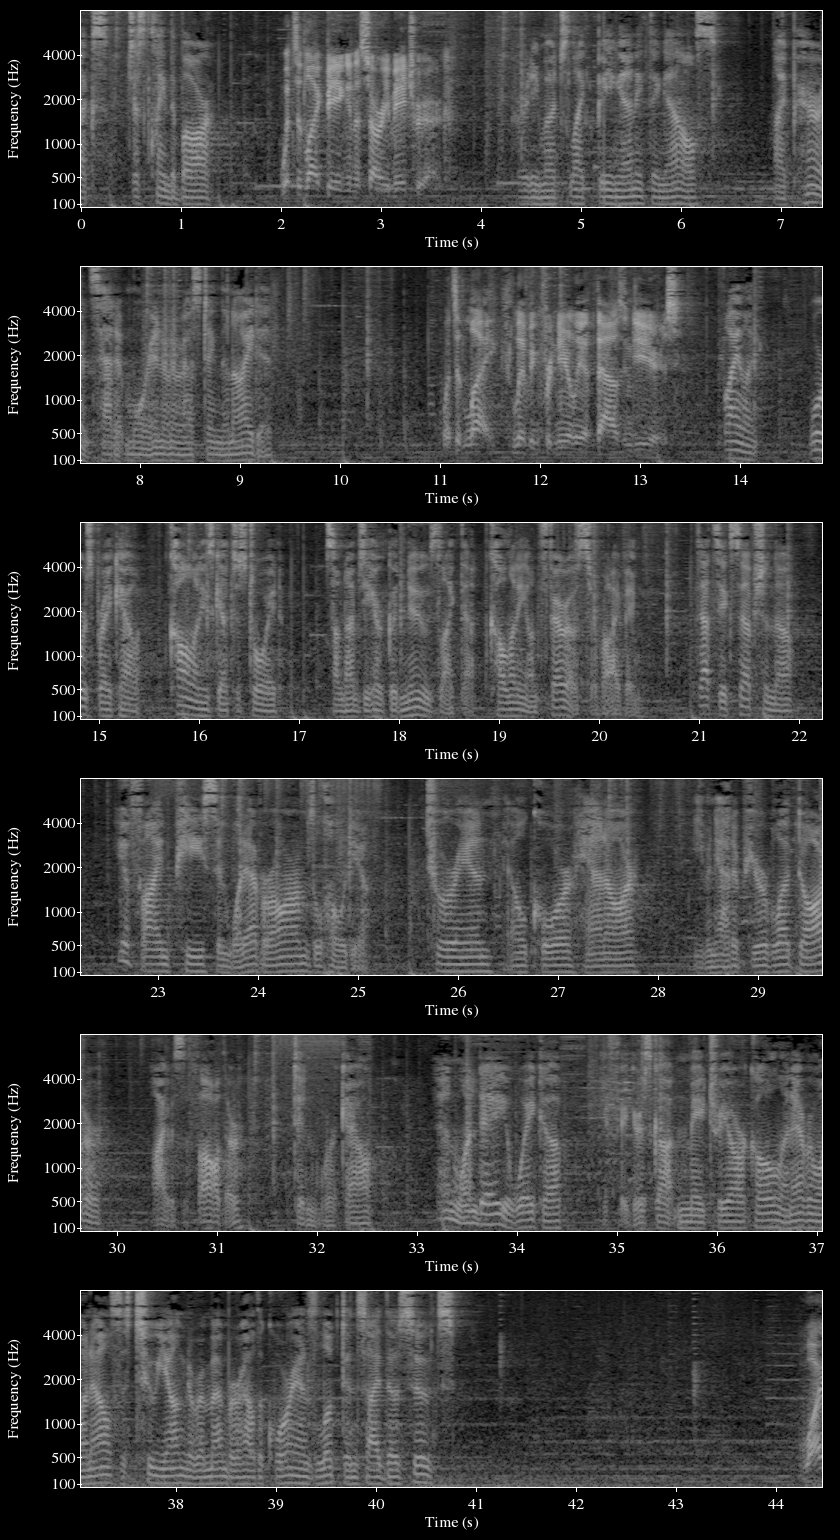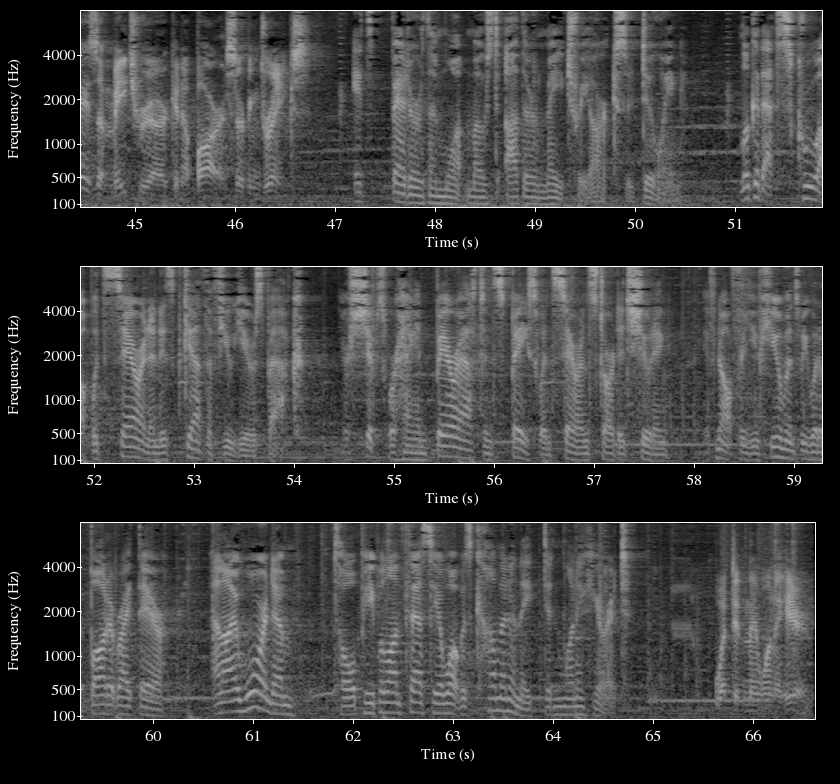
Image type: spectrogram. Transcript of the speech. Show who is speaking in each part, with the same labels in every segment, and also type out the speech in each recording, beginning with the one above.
Speaker 1: X. Just cleaned the bar.
Speaker 2: What's it like being an Asari matriarch?
Speaker 1: Pretty much like being anything else. My parents had it more interesting than I did.
Speaker 2: What's it like living for nearly a thousand years?
Speaker 1: Violent. Wars break out. Colonies get destroyed. Sometimes you hear good news, like that colony on Feros surviving. That's the exception, though. You find peace in whatever arms will hold you. Turian, Elcor, Hanar. Even had a pureblood daughter. I was the father. Didn't work out. And one day you wake up, your figure's gotten matriarchal, and everyone else is too young to remember how the Quarians looked inside those suits.
Speaker 2: Why is a matriarch in a bar serving drinks?
Speaker 1: It's better than what most other matriarchs are doing. Look at that screw up with Saren and his Geth a few years back. Their ships were hanging bare-assed in space when Saren started shooting. If not for you humans, we would have bought it right there. And I warned him. Told people on Thessia what was coming and they didn't want to hear it.
Speaker 2: What didn't they want to hear?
